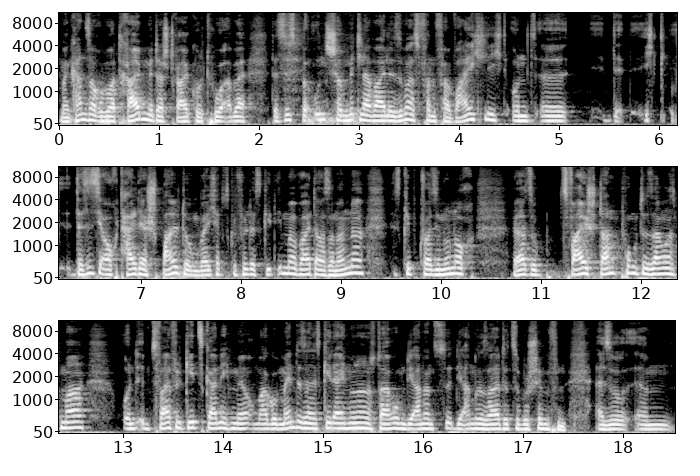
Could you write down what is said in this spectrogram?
man kann es auch übertreiben mit der Streitkultur, aber das ist bei uns schon mittlerweile sowas von verweichlicht und äh, ich, das ist ja auch Teil der Spaltung, weil ich habe das Gefühl, das geht immer weiter auseinander. Es gibt quasi nur noch ja, so zwei Standpunkte, sagen wir es mal, und im Zweifel geht es gar nicht mehr um Argumente, sondern es geht eigentlich nur noch darum, die, anderen, die andere Seite zu beschimpfen. Also ähm,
